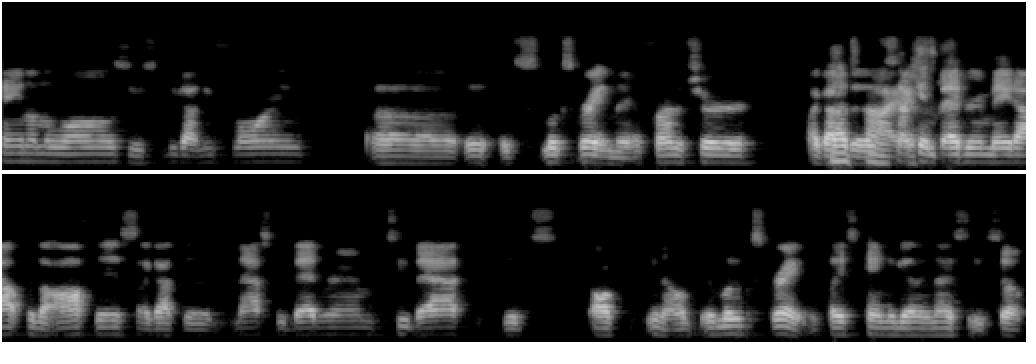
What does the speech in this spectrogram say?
paint on the walls. There's we got new flooring. Uh, it looks great in there. Furniture. I got That's the nice. second bedroom made out for the office. I got the master bedroom, two bath. It's all you know. It looks great. The place came together nicely. So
